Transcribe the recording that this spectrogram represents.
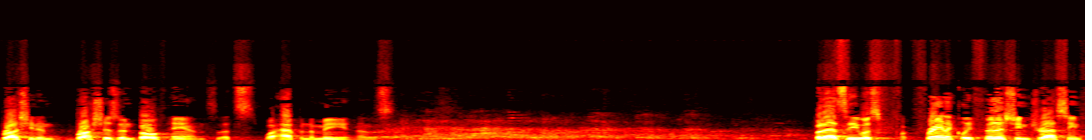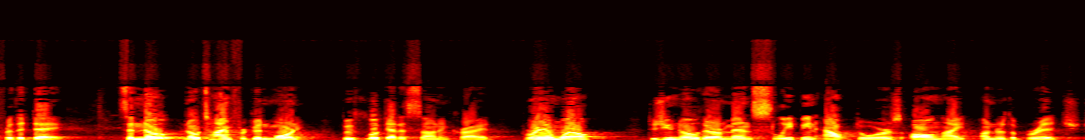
Brushing and brushes in both hands. That's what happened to me. Was... but as he was f- frantically finishing dressing for the day, he said, no, no time for good morning. Booth looked at his son and cried, Bramwell, did you know there are men sleeping outdoors all night under the bridge?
